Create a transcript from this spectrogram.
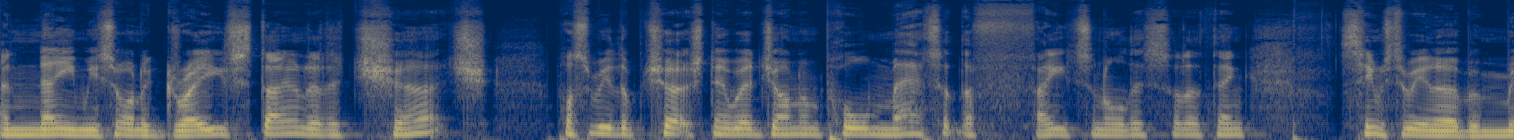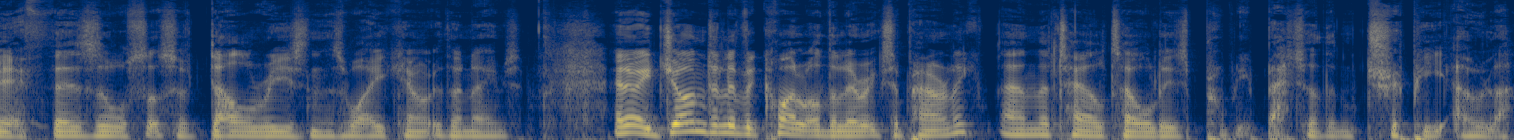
a name you saw on a gravestone at a church, possibly the church near where John and Paul met at the fete and all this sort of thing. Seems to be an urban myth. There's all sorts of dull reasons why he came up with the names. Anyway, John delivered quite a lot of the lyrics apparently, and the tale told is probably better than Trippy Ola.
